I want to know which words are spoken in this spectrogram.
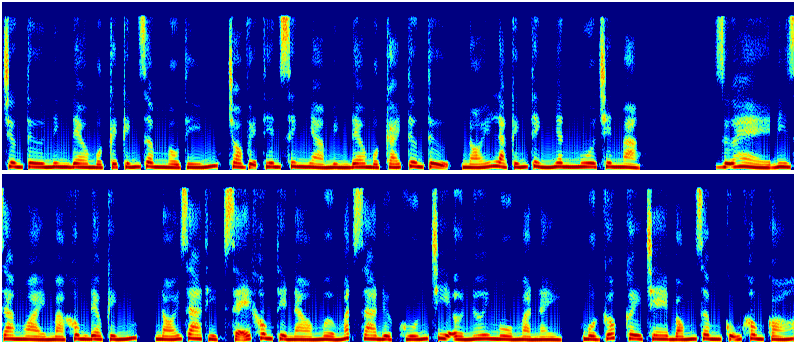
Trương Tư Ninh đeo một cái kính dâm màu tím, cho vệ tiên sinh nhà mình đeo một cái tương tự, nói là kính tình nhân mua trên mạng. Giữa hè đi ra ngoài mà không đeo kính, nói ra thì sẽ không thể nào mở mắt ra được huống chi ở nơi mồ mà này, một gốc cây che bóng dâm cũng không có.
